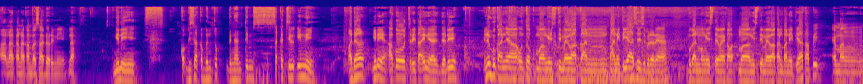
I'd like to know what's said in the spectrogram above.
anak-anak ambasador ini. Nah, gini kok bisa kebentuk dengan tim sekecil ini? Padahal gini aku ceritain ya. Jadi ini bukannya untuk mengistimewakan panitia sih sebenarnya. Bukan mengistimewakan mengistimewakan panitia tapi emang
